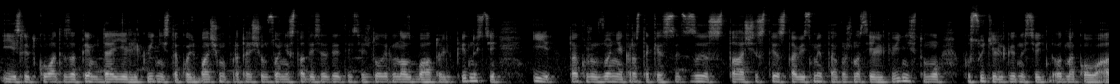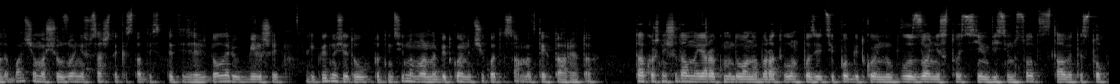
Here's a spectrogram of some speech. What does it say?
і слідкувати за тим, де є ліквідність. Так ось бачимо про те, що в зоні 110 тисяч доларів у нас багато ліквідності, і також в зоні якраз таки з 106-108 також у нас є ліквідність, тому по суті ліквідності однакова. Але бачимо, що в зоні все ж таки 110 тисяч доларів більше ліквідності, тому потенційно можна біткоін очікувати саме в тих таргетах. Також нещодавно я рекомендував набирати лонг позиції по біткоїну в зоні 107 800, ставити стоп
